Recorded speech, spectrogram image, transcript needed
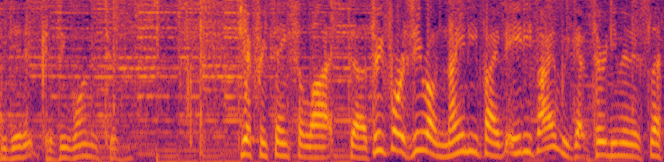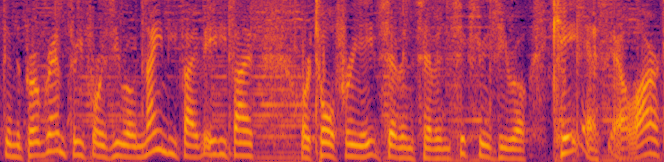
He did it because he wanted to. Jeffrey, thanks a lot. Uh, 340-9585. We've got 30 minutes left in the program. 340-9585 or toll free 877-630-KSLR.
